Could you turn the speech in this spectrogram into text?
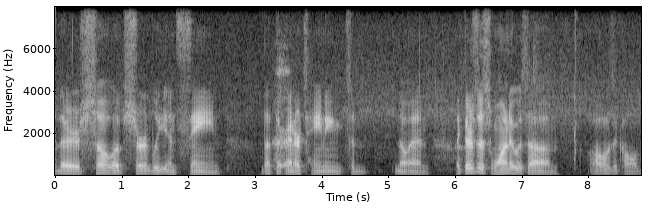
they're so absurdly insane that they're entertaining to no end. Like there's this one. It was um, oh, what was it called?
